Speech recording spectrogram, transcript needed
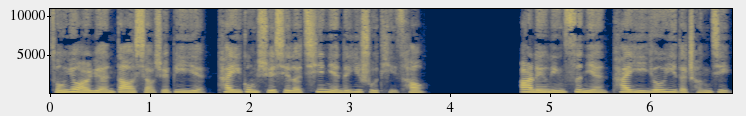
从幼儿园到小学毕业，她一共学习了七年的艺术体操。二零零四年，她以优异的成绩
